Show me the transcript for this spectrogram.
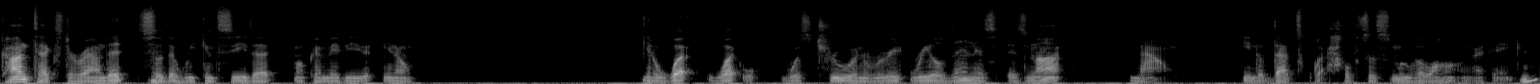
context around it so that Mhm. we can see that, okay, maybe, you know, you know, what, what was true and re- real then is, is not now. You know, that's what helps us move along, I think. Mhm.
